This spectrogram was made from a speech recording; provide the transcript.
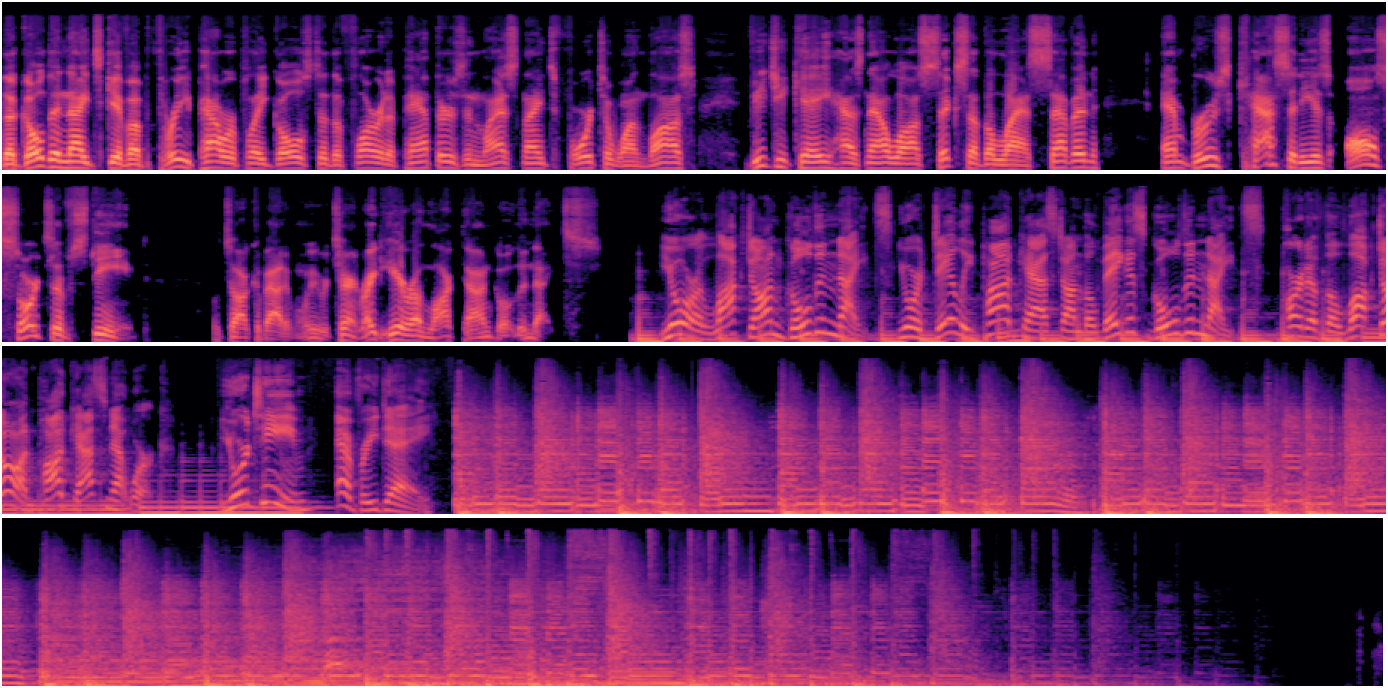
The Golden Knights give up three power play goals to the Florida Panthers in last night's 4 to 1 loss. VGK has now lost six of the last seven, and Bruce Cassidy is all sorts of steamed. We'll talk about it when we return right here on Locked On Golden Knights. Your Locked On Golden Knights, your daily podcast on the Vegas Golden Knights, part of the Locked On Podcast Network. Your team every day.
